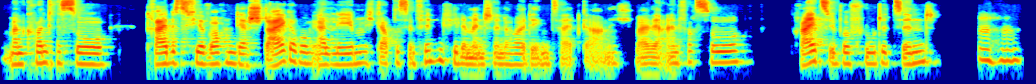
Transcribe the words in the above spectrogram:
man konnte so drei bis vier Wochen der Steigerung erleben. Ich glaube, das empfinden viele Menschen in der heutigen Zeit gar nicht, weil wir einfach so reizüberflutet sind Mhm.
